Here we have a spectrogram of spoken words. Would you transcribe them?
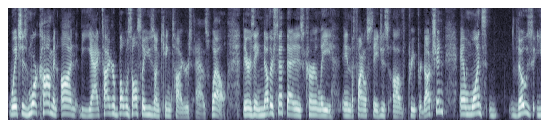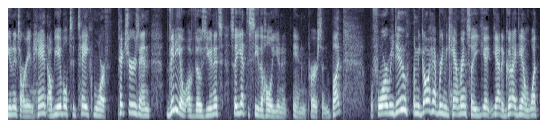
which is more common on the Jagdtiger, but was also used on King Tigers as well. There is another set that is currently in the final stages of pre-production, and once those units are in hand, I'll be able to take more pictures and video of those units, so you get to see the whole unit in person. But before we do, let me go ahead and bring the camera in so you get, get a good idea on what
